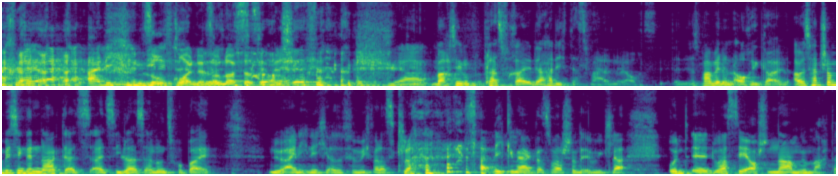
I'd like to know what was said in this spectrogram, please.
wer, eigentlich kriegen wir so, Freunde, so läuft das hier nicht. ja, mach den Platz frei. Da hatte ich, das war dann auch, das war mir dann auch egal. Aber es hat schon ein bisschen genagt, als, als Silas an uns vorbei. Nö, eigentlich nicht. Also für mich war das klar. Es hat nicht gemerkt, das war schon irgendwie klar. Und äh, du hast dir ja auch schon einen Namen gemacht.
